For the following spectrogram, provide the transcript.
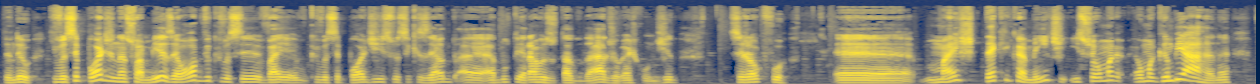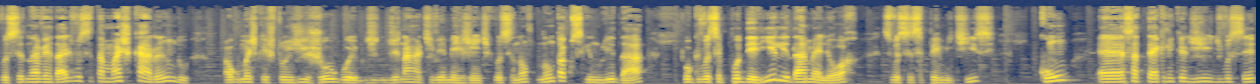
entendeu? Que você pode na sua mesa, é óbvio que você vai, que você pode, se você quiser, é, adulterar o resultado do dado, jogar escondido, seja o que for. É, mas tecnicamente isso é uma, é uma gambiarra, né? Você, na verdade, você está mascarando algumas questões de jogo, de, de, narrativa emergente que você não, não tá conseguindo lidar, ou que você poderia lidar melhor, se você se permitisse, com é, essa técnica de, de você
